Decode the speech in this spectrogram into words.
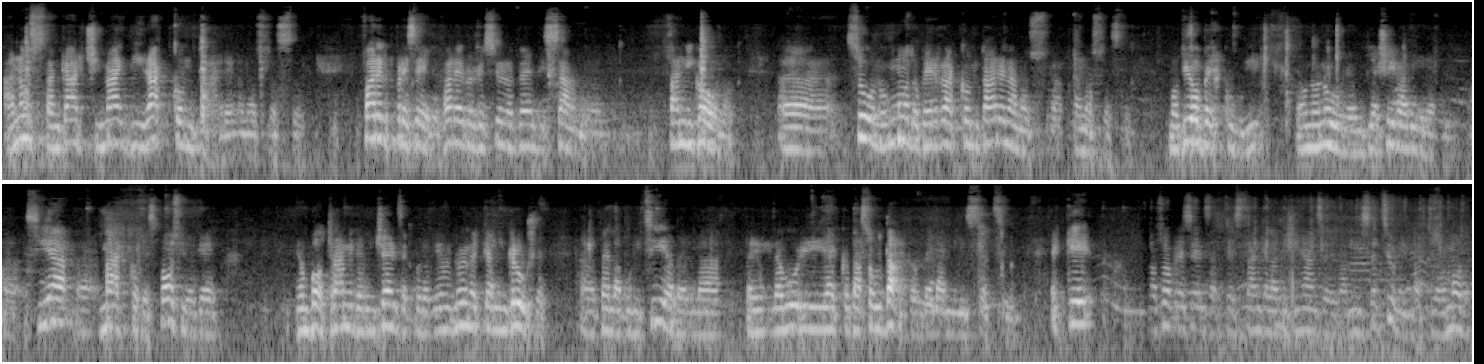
a non stancarci mai di raccontare la nostra storia. Fare il presepe, fare le processioni del Venerdì Santo, San Nicola, eh, sono un modo per raccontare la nostra, la nostra storia motivo per cui è un onore, è un piacere avere uh, sia uh, Marco Desposito che è un po' tramite Vincenzo, è quello che noi mettiamo in croce uh, per la pulizia, per, la, per i lavori ecco, da soldato dell'amministrazione. E che la sua presenza attesta anche la vicinanza dell'amministrazione, in particolar modo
